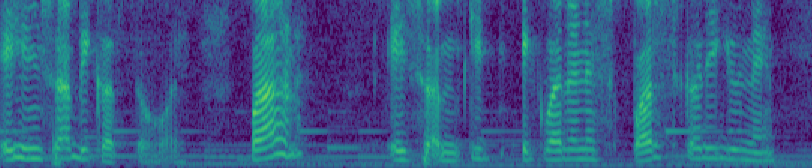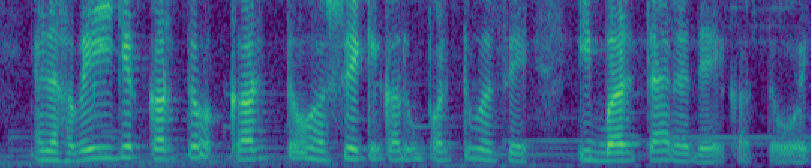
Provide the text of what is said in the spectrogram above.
એ હિંસા બી કરતો હોય. પણ એ સંકિત એકવાર એને સ્પર્શ કરી ગયું ને, એટલે હવે એ જે કરતો કરતો હશે કે કરવું પડતું હશે એ બળતા હૃદય કરતો હોય.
